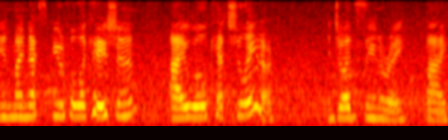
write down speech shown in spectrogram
in my next beautiful location, I will catch you later. Enjoy the scenery. Bye.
